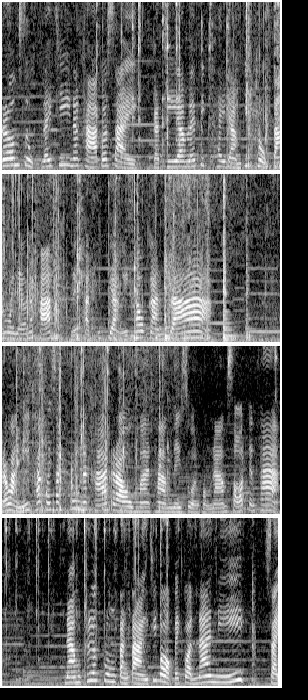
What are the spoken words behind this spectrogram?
เริ่มสุกได้ที่นะคะ ก็ใส่กระเทียมและพริกไทยดำที่โขลกตั้งไว้แล้วนะคะ และผัดทุกอย่างให้เข้ากันจ้า ระหว่างนี้พักไว้สักครู่นะคะ เรามาทำในส่วนของน้ำซอสกันค่ะนำเครื่องปรุงต่างๆ ที่บอกไปก่อนหน้านี้ ใส่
